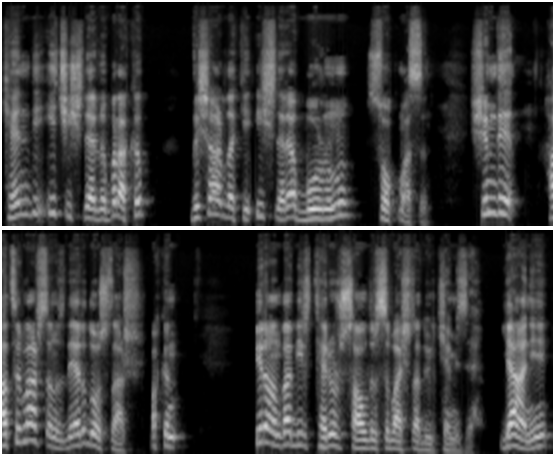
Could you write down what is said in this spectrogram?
kendi iç işlerini bırakıp dışarıdaki işlere burnunu sokması. Şimdi hatırlarsanız değerli dostlar, bakın bir anda bir terör saldırısı başladı ülkemize. Yani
